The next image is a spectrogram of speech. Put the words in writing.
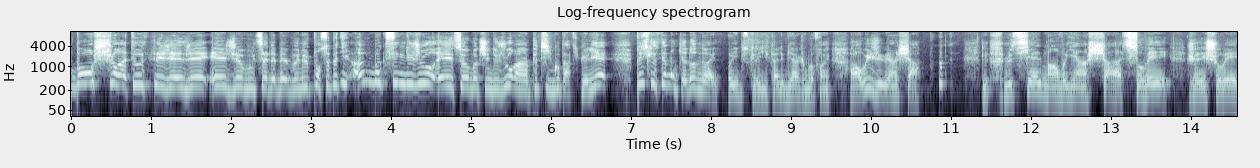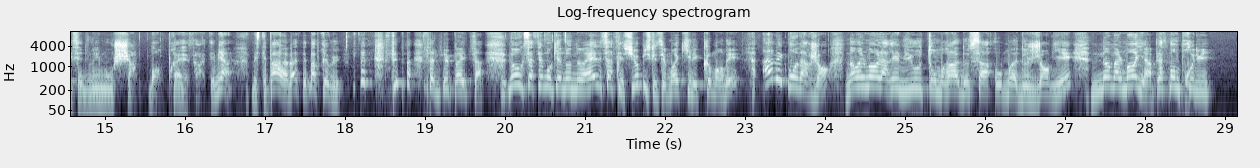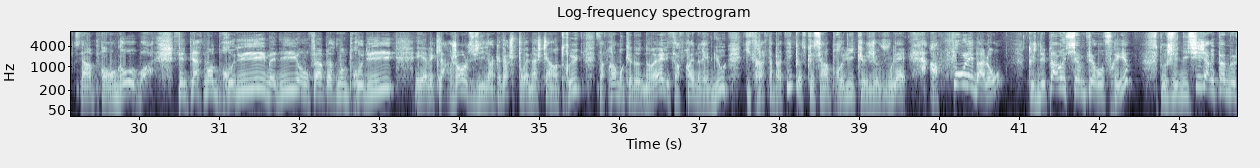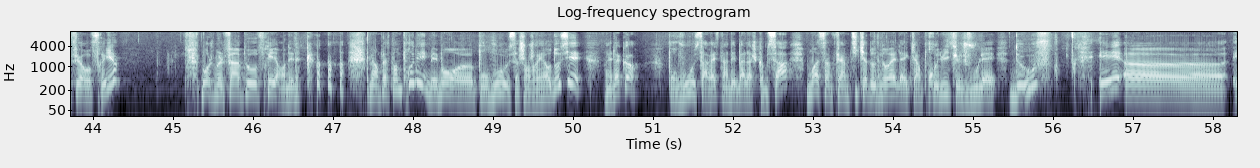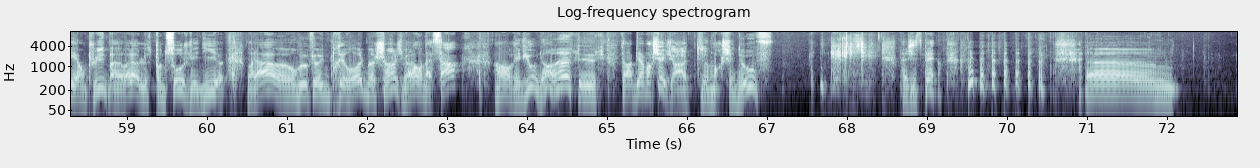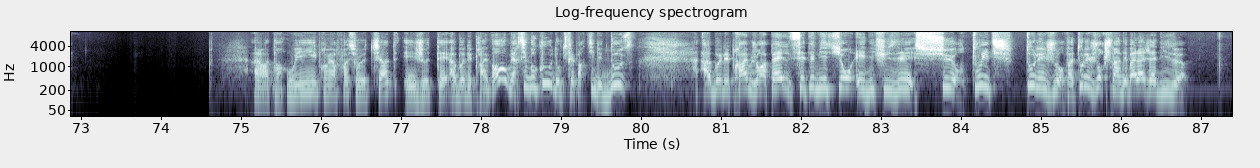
bonjour à tous, c'est et je vous souhaite la bienvenue pour ce petit unboxing du jour. Et ce unboxing du jour a un petit goût particulier puisque c'était mon cadeau de Noël. Oui, parce qu'il fallait bien que je m'offre un... Alors oui, j'ai eu un chat. Le ciel m'a envoyé un chat à sauver, je l'ai sauvé, c'est devenu mon chat. Bon, après, ça été bien, mais c'était pas, bah, c'était pas prévu. ça ne devait pas être ça. Donc ça, c'est mon cadeau de Noël, ça c'est sûr, puisque c'est moi qui l'ai commandé avec mon argent. Normalement, la review tombera de ça au mois de janvier. Normalement, il y a un placement de produit c'est un en gros, bon, c'est le placement de produit. Il m'a dit, on fait un placement de produit. Et avec l'argent, je me suis dit, cas je pourrais m'acheter un truc. Ça fera mon cadeau de Noël et ça fera une review qui sera sympathique parce que c'est un produit que je voulais à fond les ballons, que je n'ai pas réussi à me faire offrir. Donc je me dis, si j'arrive pas à me faire offrir, Bon, je me le fais un peu offrir, on est d'accord. mais en placement de produit. Mais bon, euh, pour vous, ça change rien au dossier. On est d'accord. Pour vous, ça reste un déballage comme ça. Moi, ça me fait un petit cadeau de Noël avec un produit que je voulais de ouf. Et, euh, et en plus, bah voilà, le sponsor, je lui ai dit, euh, voilà, on veut faire une pré-roll, machin. Je dis, voilà, on a ça. Hein, en review, non, ça va bien marcher. J'ai dit, ah, ça va marcher de ouf. J'espère. euh... Alors attends, oui, première fois sur le chat et je t'ai abonné Prime. Oh, merci beaucoup, donc tu fais partie des 12 abonnés Prime. Je rappelle, cette émission est diffusée sur Twitch tous les jours. Enfin, tous les jours, je fais un déballage à 10h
